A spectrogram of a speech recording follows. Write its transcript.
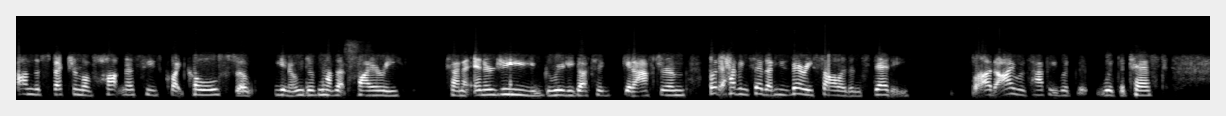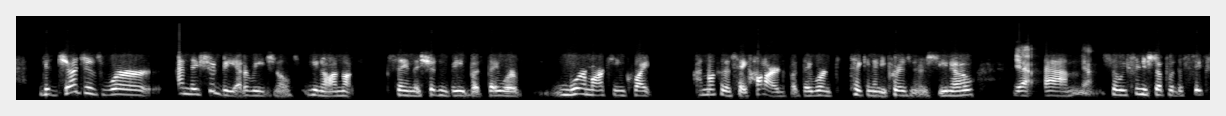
on the spectrum of hotness. He's quite cold, so you know he doesn't have that fiery kind of energy. You really got to get after him. But having said that, he's very solid and steady. But I was happy with the with the test the judges were, and they should be at a regional. You know, I'm not saying they shouldn't be, but they were were marking quite. I'm not going to say hard, but they weren't taking any prisoners. You know. Yeah. Um. Yeah. So we finished up with a six.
